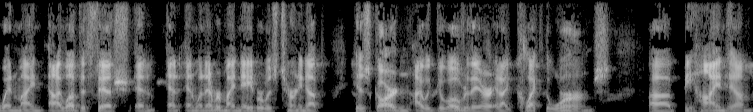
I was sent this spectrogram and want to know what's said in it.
when my and I love to fish and and and whenever my neighbor was turning up his garden, I would go over there and I'd collect the worms uh, behind him,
